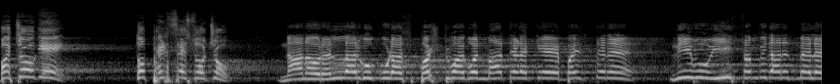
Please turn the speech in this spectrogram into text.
बचोगे तो फिर से सोचो ನಾನು ಅವರೆಲ್ಲರಿಗೂ ಕೂಡ ಸ್ಪಷ್ಟವಾಗಿ ಒಂದು ಮಾತಾಡಕ್ಕೆ ಬಯಸ್ತೇನೆ ನೀವು ಈ ಸಂವಿಧಾನದ ಮೇಲೆ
